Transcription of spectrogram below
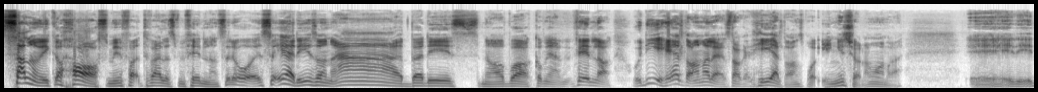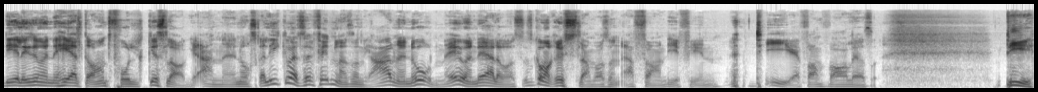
Selv om vi ikke har så mye til felles med Finland, så, det, så er de sånn eh, buddies, naboer, kom igjen, Finland. Og de er helt annerledes, snakker et helt annet språk, ingen skjønner hverandre. Eh, de er liksom en helt annet folkeslag enn norsk. Allikevel så er Finland sånn Ja, men Norden er jo en del av oss. Så kommer Russland bare sånn Ja, faen, de er fine. De er faen farlige, altså. De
